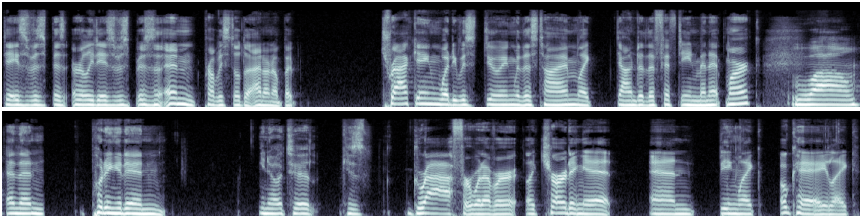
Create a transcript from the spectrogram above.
days of his bus- early days of his business and probably still do, I don't know, but tracking what he was doing with his time, like down to the 15 minute mark. Wow. And then putting it in, you know, to his graph or whatever, like charting it and being like, okay, like,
